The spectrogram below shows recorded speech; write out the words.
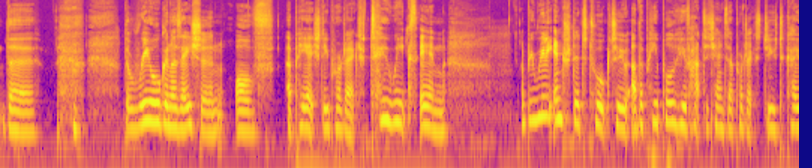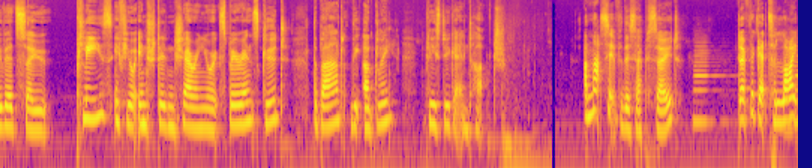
the the reorganization of a PhD project two weeks in. I'd be really interested to talk to other people who've had to change their projects due to COVID. So please, if you're interested in sharing your experience, good, the bad, the ugly, please do get in touch. And that's it for this episode. Don't forget to like,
